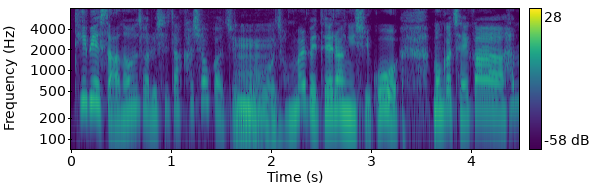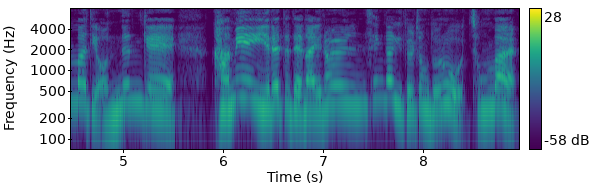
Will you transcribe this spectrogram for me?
TBS 아나운서를 시작하셔가지고 음. 정말 베테랑이시고 뭔가 제가 한마디 얻는 게 감히 이래도 되나 이런 생각이 들 정도로 정말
